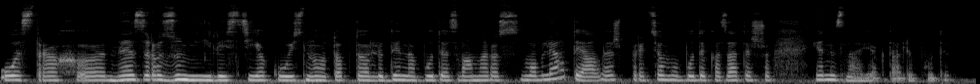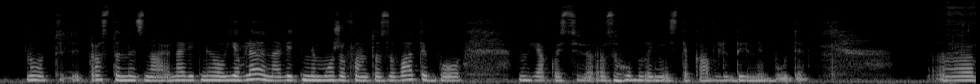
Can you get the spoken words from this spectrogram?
острах, е, незрозумілість якусь. Ну, тобто людина буде з вами розмовляти, але ж при цьому буде казати, що я не знаю, як далі буде. Ну, от просто не знаю, навіть не уявляю, навіть не можу фантазувати, бо ну, якось розгубленість така в людини буде. Е,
